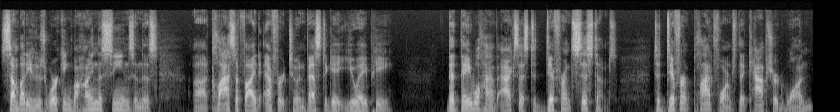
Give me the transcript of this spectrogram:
somebody who's working behind the scenes in this uh, classified effort to investigate UAP, that they will have access to different systems to different platforms that captured one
